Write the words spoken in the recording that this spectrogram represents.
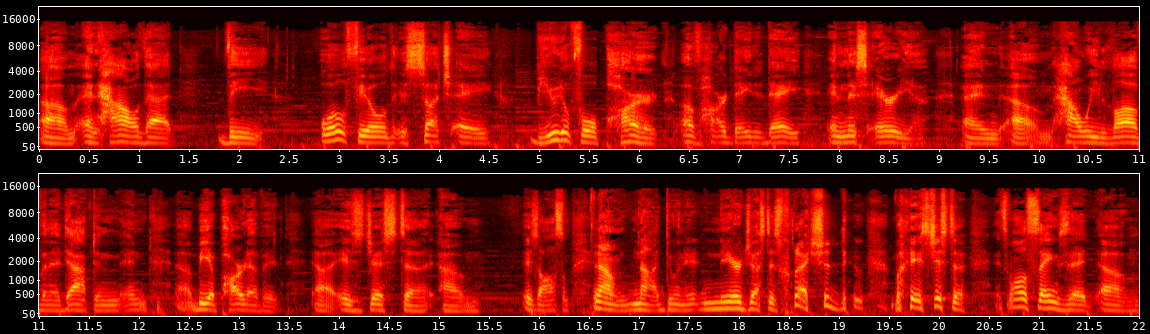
um, and how that the oil field is such a beautiful part of our day to day in this area, and um, how we love and adapt and, and uh, be a part of it uh, is just. Uh, um, is awesome. And I'm not doing it near justice what I should do, but it's just a, it's one of those things that um,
